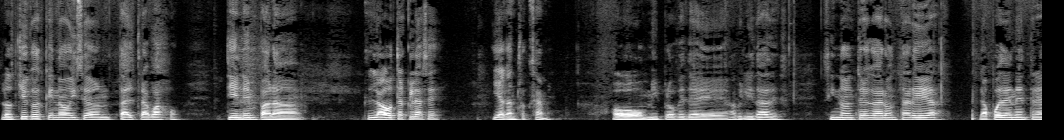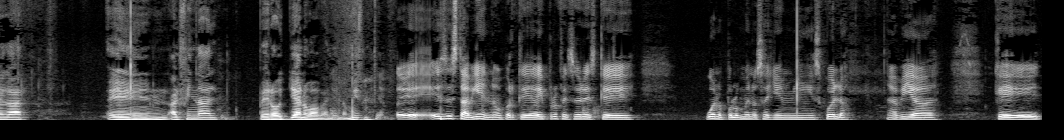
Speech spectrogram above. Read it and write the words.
los chicos que no hicieron tal trabajo tienen para la otra clase y hagan su examen o mi profe de habilidades. Si no entregaron tareas, la pueden entregar en, al final, pero ya no va a valer lo mismo. Eh, eso está bien, ¿no? Porque hay profesores que, bueno, por lo menos allí en mi escuela, había que,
